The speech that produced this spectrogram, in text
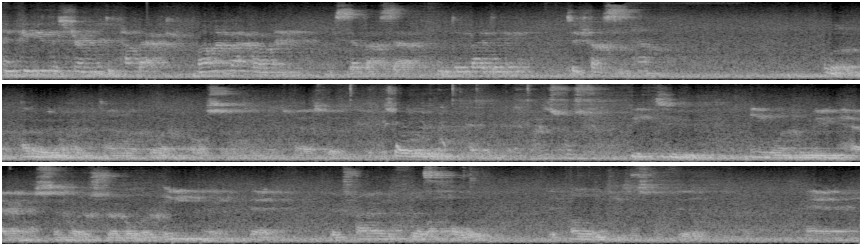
and give you the strength to come back moment by moment, step by step, and day by day to trust in Him. Well, I know we don't have any time left, but like also past, but so I just want to speak to anyone who may be having a similar struggle or anything that they're trying to fill a hole that only Jesus can fill. And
